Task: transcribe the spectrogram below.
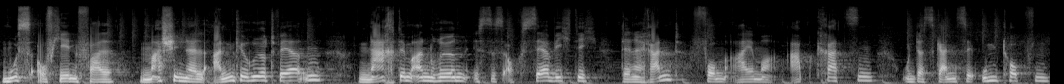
muss auf jeden Fall maschinell angerührt werden. Nach dem Anrühren ist es auch sehr wichtig, den Rand vom Eimer abkratzen und das Ganze umtopfen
